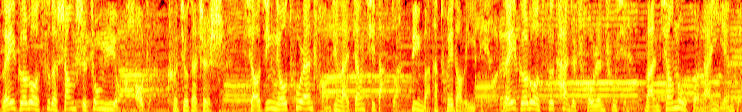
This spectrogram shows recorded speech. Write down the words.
雷格洛斯的伤势终于有了好转，可就在这时，小金牛突然闯进来将其打断，并把他推到了一边。雷格洛斯看着仇人出现，满腔怒火难以言表。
